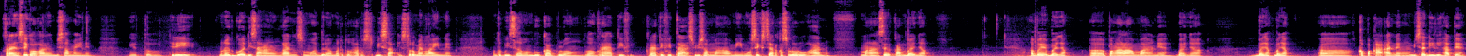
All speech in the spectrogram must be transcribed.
Keren sih kalau kalian bisa mainin gitu. Jadi menurut gue disarankan semua drummer tuh harus bisa instrumen lainnya. Untuk bisa membuka peluang-peluang kreatif kreativitas bisa memahami musik secara keseluruhan menghasilkan banyak apa ya banyak uh, pengalaman ya banyak banyak banyak uh, kepekaan yang bisa dilihat ya.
